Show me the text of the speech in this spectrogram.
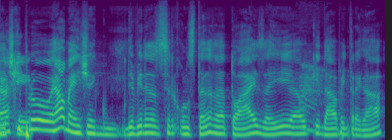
É eu acho que que- pro, realmente, devido às circunstâncias atuais aí, é o que dá pra entregar.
